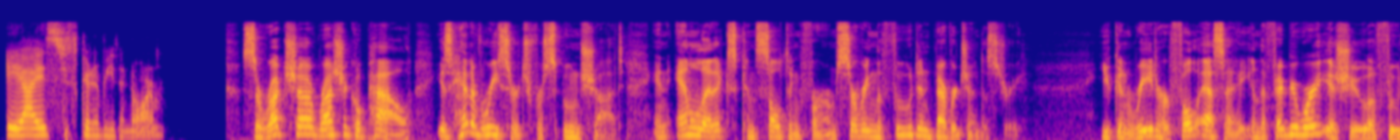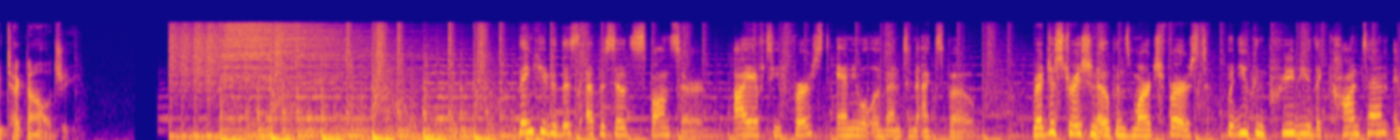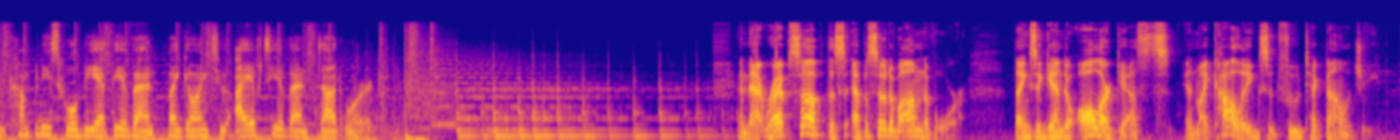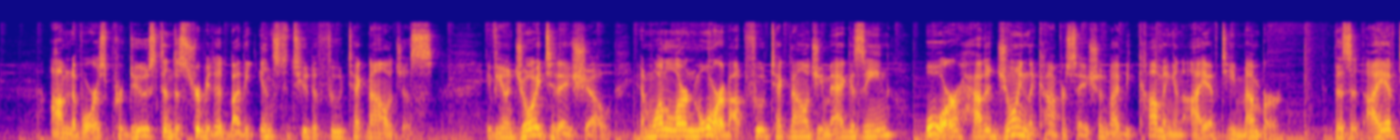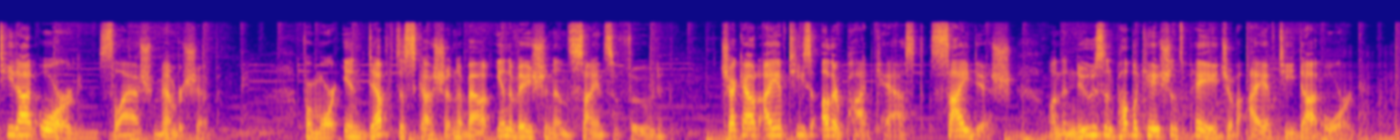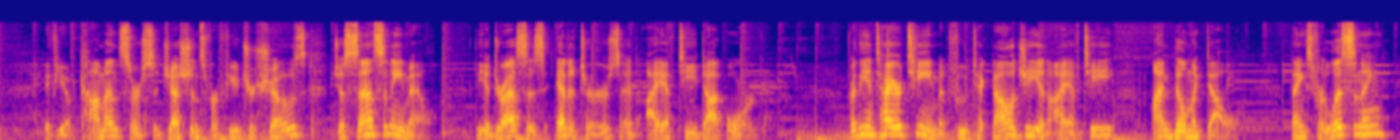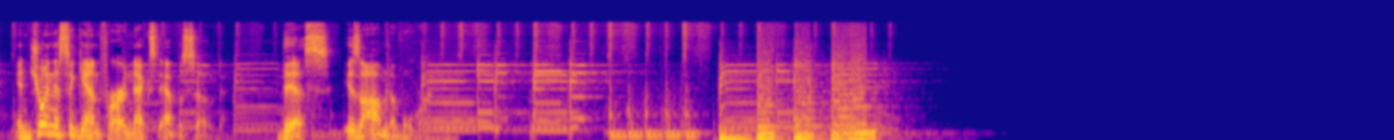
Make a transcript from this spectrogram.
ai is just going to be the norm Suraksha Rajagopal is head of research for Spoonshot, an analytics consulting firm serving the food and beverage industry. You can read her full essay in the February issue of Food Technology. Thank you to this episode's sponsor, IFT First Annual Event and Expo. Registration opens March 1st, but you can preview the content and companies who will be at the event by going to iftevent.org. And that wraps up this episode of Omnivore. Thanks again to all our guests and my colleagues at Food Technology. Omnivore is produced and distributed by the Institute of Food Technologists. If you enjoyed today's show and want to learn more about Food Technology Magazine or how to join the conversation by becoming an IFT member, visit ift.org/membership. For more in depth discussion about innovation in the science of food, check out IFT's other podcast, SciDish, on the news and publications page of IFT.org. If you have comments or suggestions for future shows, just send us an email. The address is editors at IFT.org. For the entire team at Food Technology and IFT, I'm Bill McDowell. Thanks for listening, and join us again for our next episode. This is Omnivore.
